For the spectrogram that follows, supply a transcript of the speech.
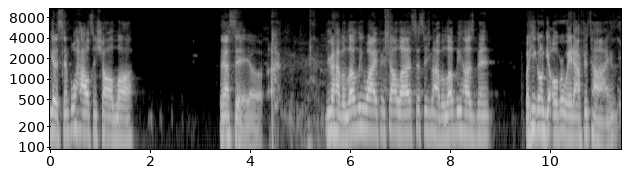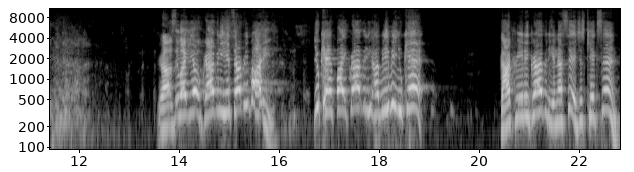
to get a simple house, inshallah. That's it, yo. You're gonna have a lovely wife, inshallah. Sisters, you're gonna have a lovely husband, but he gonna get overweight after time. You know I'm saying? Like, yo, gravity hits everybody. You can't fight gravity, Habibi. You can't. God created gravity, and that's it. It just kicks in.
